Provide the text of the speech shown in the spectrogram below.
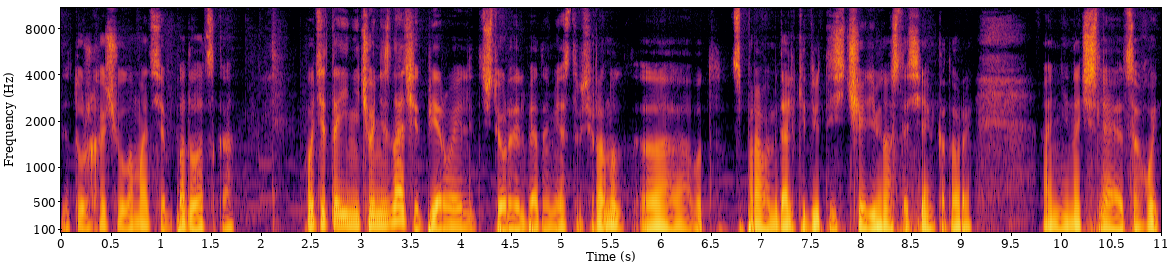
Я тоже хочу ломать себе по 20к. Хоть это и ничего не значит, первое или четвертое или пятое место, все равно э, вот справа медальки 2097, которые они начисляются хоть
